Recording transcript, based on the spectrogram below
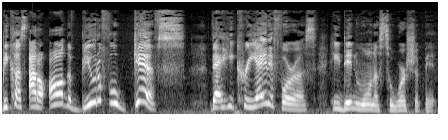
Because out of all the beautiful gifts that He created for us, He didn't want us to worship it.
